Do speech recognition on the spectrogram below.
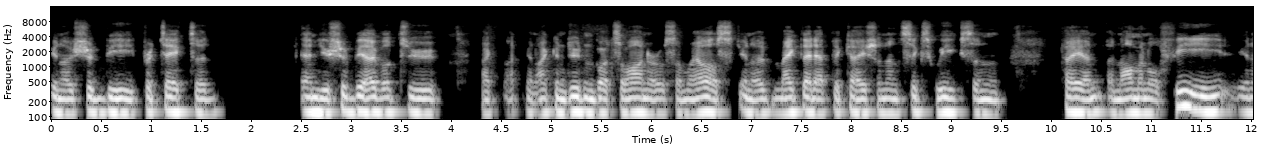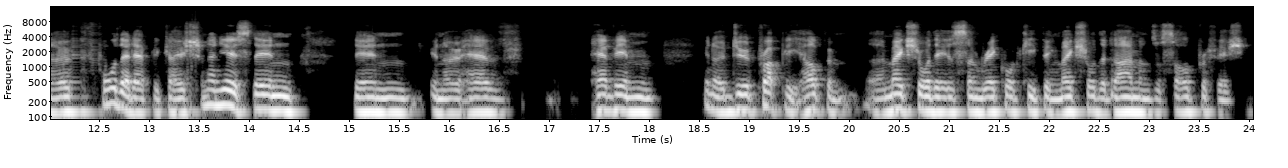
you know should be protected, and you should be able to. I, you know, I can do it in Botswana or somewhere else. You know, make that application in six weeks and pay a, a nominal fee. You know, for that application, and yes, then then you know have have him you know do it properly help him uh, make sure there is some record keeping make sure the diamonds are sold profession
